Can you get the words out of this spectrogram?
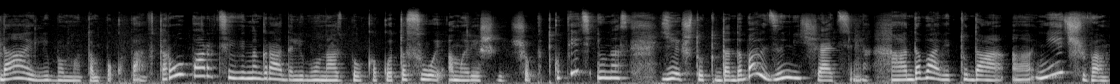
да, либо мы там покупаем вторую партию винограда, либо у нас был какой-то свой, а мы решили еще подкупить, и у нас есть что туда добавить, замечательно. А добавить туда а, нечего,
